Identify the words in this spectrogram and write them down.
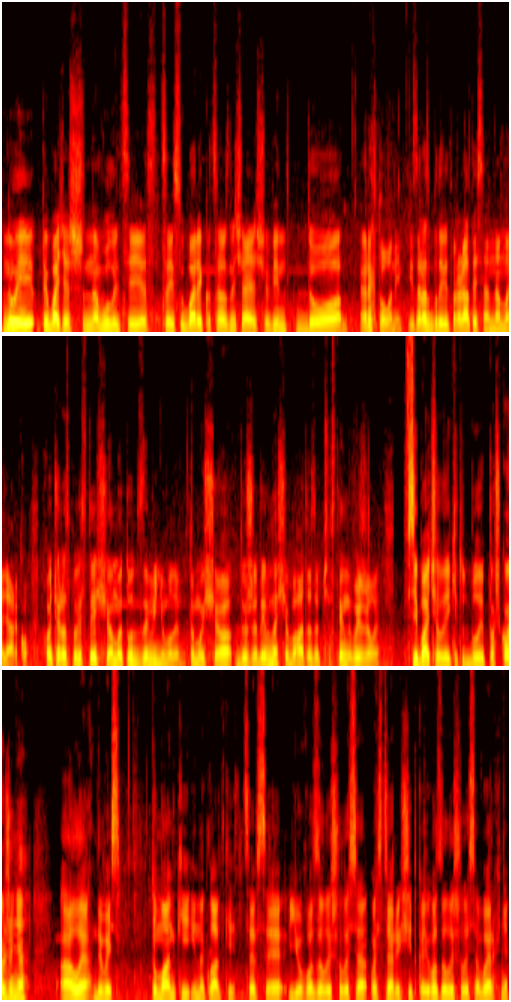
Ну і ти бачиш на вулиці цей субарик, це означає, що він дорихтований. І зараз буде відправлятися на малярку. Хочу розповісти, що ми тут замінювали, тому що дуже дивно, що багато запчастин вижили. Всі бачили, які тут були пошкодження, але дивись. Туманки і накладки це все його залишилося. Ось ця решітка його залишилася верхня,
